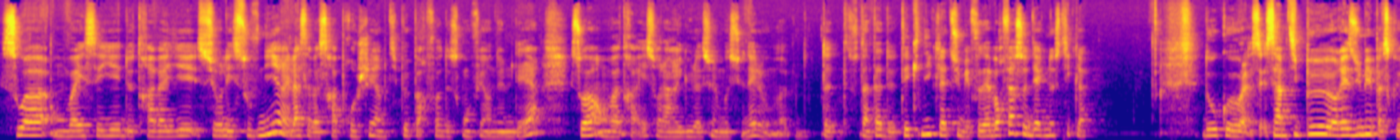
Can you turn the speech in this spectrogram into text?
soit on va essayer de travailler sur les souvenirs, et là ça va se rapprocher un petit peu parfois de ce qu'on fait en EMDR, soit on va travailler sur la régulation émotionnelle, on a tout un tas de techniques là-dessus, mais il faut d'abord faire ce diagnostic-là. Donc euh, voilà, c'est un petit peu résumé parce que.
